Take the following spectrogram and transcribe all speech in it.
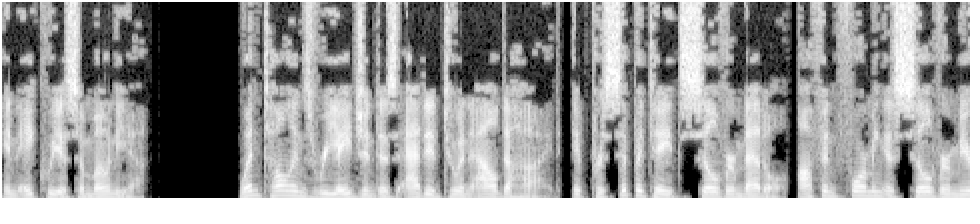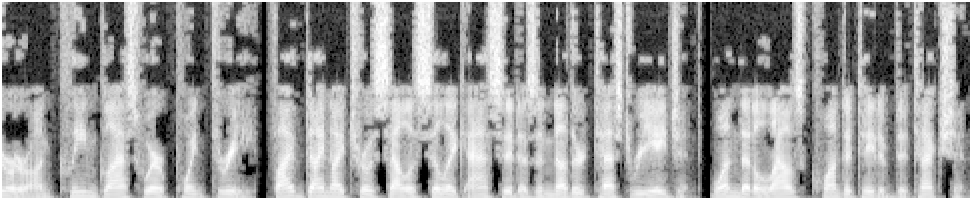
in aqueous ammonia. When Tollens reagent is added to an aldehyde, it precipitates silver metal, often forming a silver mirror on clean glassware. 3. 5-dinitrosalicylic acid is another test reagent, one that allows quantitative detection.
